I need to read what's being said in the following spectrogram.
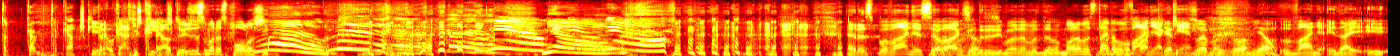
Tr, kako trkački auto? Trkački auto, vidiš da smo raspoloženi. Malo, malo. Mjau. Raspovanje se moramo ovako drži. Moramo da moramo stavimo Vanja Ken. Zovemo, zovem ja. Vanja, i daj, i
